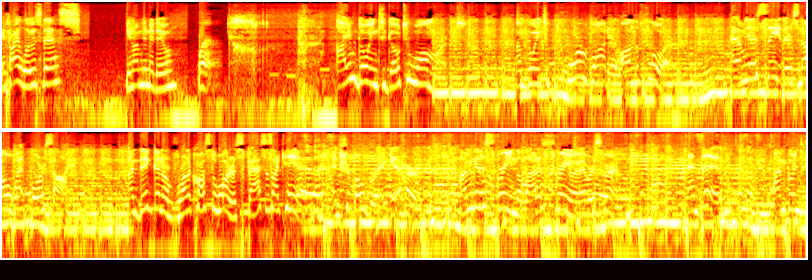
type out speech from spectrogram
If I lose this, you know what I'm gonna do? What? I am going to go to Walmart. I'm going to pour water on the floor. And I'm gonna see there's no wet floor sign. I'm then gonna run across the water as fast as I can and trip over it and get hurt. I'm gonna scream the loudest scream I've ever screamed. And then I'm going to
